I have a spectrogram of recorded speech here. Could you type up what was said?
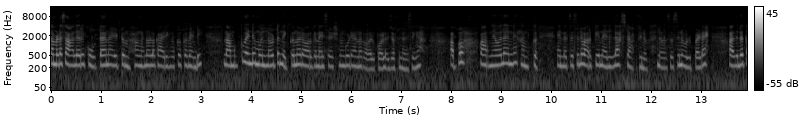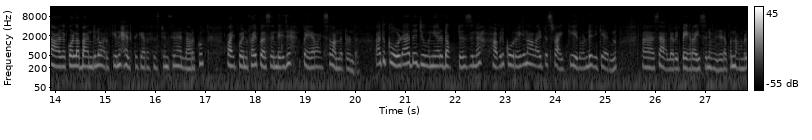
നമ്മുടെ സാലറി കൂട്ടാനായിട്ടും അങ്ങനെയുള്ള കാര്യങ്ങൾക്കൊക്കെ വേണ്ടി നമുക്ക് വേണ്ടി മുന്നോട്ട് നിൽക്കുന്ന ഒരു ഓർഗനൈസേഷനും കൂടിയാണ് റോയൽ കോളേജ് ഓഫ് നഴ്സിംഗ് അപ്പോൾ പറഞ്ഞ പോലെ തന്നെ നമുക്ക് എൻ എച്ച് എസിൽ വർക്ക് ചെയ്യുന്ന എല്ലാ സ്റ്റാഫിനും നഴ്സസിനും ഉൾപ്പെടെ അതിന്റെ താഴേക്കുള്ള ബാൻഡിൽ വർക്ക് ചെയ്യുന്ന ഹെൽത്ത് കെയർ അസിസ്റ്റൻസിനും എല്ലാവർക്കും five point five percentage pay rise വന്നിട്ടുണ്ട്. അത് കൂടാതെ ജൂനിയർ ഡോക്ടേഴ്സിന് അവർ കുറേ നാളായിട്ട് സ്ട്രൈക്ക് ചെയ്തുകൊണ്ടിരിക്കുകയായിരുന്നു. സാലറി പേ റൈസിന് വേണ്ടിയിട്ട്. അപ്പം നമ്മൾ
